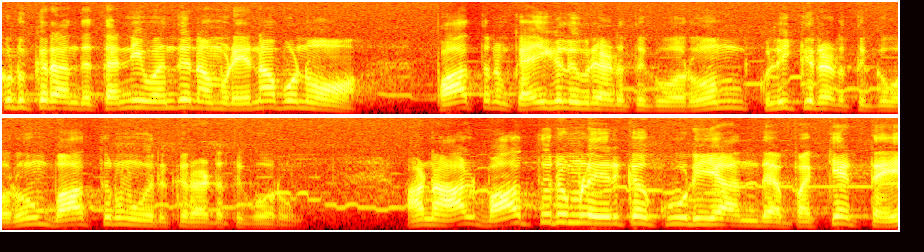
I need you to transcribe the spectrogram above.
கொடுக்குற அந்த தண்ணி வந்து நம்முடைய என்ன பண்ணுவோம்? பாத்திரம் கை கழுவுற இடத்துக்கு வரும் குளிக்கிற இடத்துக்கு வரும் பாத்ரூம் இருக்கிற இடத்துக்கு வரும். ஆனால் பாத்ரூமில் இருக்கக்கூடிய அந்த பக்கெட்டை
